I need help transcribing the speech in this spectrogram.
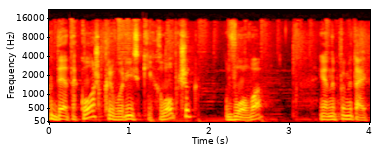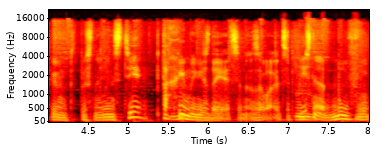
де також криворізький хлопчик Вова. Я не пам'ятаю, як він підписаний в інсті. Птахи, мені здається, називається пісня. Був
